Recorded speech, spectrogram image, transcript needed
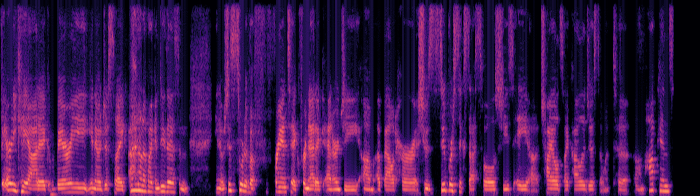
very chaotic, very, you know, just like, I don't know if I can do this. And, you know, just sort of a frantic, frenetic energy um, about her. She was super successful. She's a uh, child psychologist. I went to um, Hopkins.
